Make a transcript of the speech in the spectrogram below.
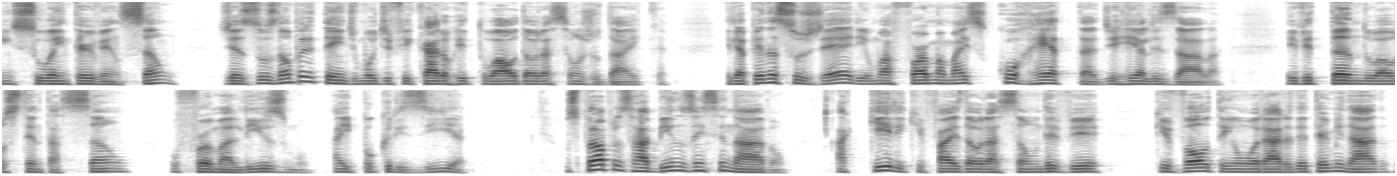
Em sua intervenção, Jesus não pretende modificar o ritual da oração judaica. Ele apenas sugere uma forma mais correta de realizá-la, evitando a ostentação, o formalismo, a hipocrisia. Os próprios rabinos ensinavam: aquele que faz da oração um dever, que volta em um horário determinado,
